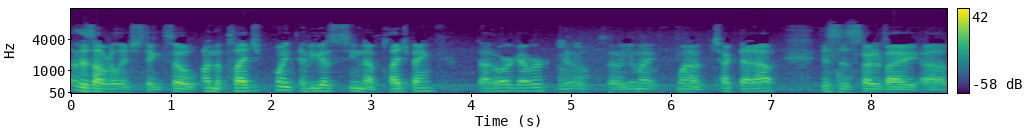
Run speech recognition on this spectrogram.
this is all really interesting. So on the pledge point, have you guys seen uh, pledgebank.org ever? No. So you might want to check that out. This is started by a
